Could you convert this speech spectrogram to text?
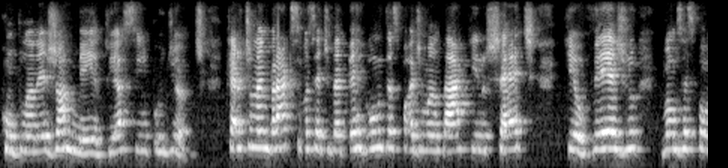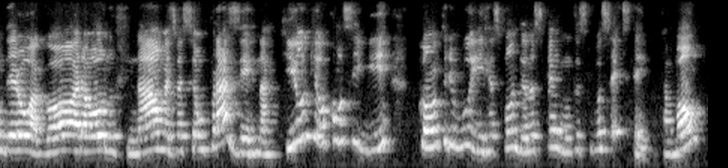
com planejamento e assim por diante. Quero te lembrar que se você tiver perguntas, pode mandar aqui no chat, que eu vejo. Vamos responder ou agora ou no final, mas vai ser um prazer naquilo que eu conseguir contribuir respondendo as perguntas que vocês têm, tá bom?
